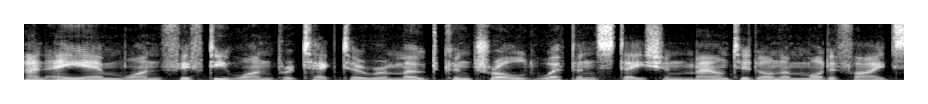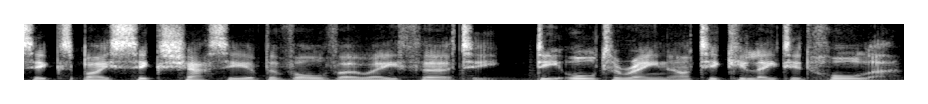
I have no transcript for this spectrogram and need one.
an AM-151 Protector remote-controlled weapon station mounted on a modified 6x6 chassis of the Volvo A30, the all-terrain articulated hauler.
